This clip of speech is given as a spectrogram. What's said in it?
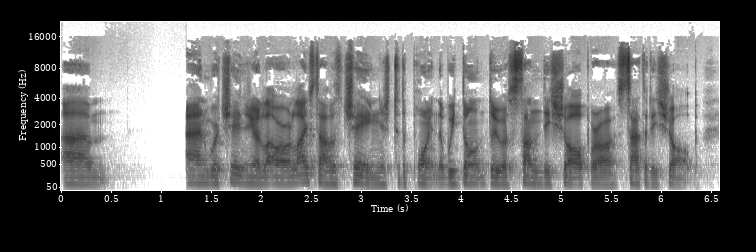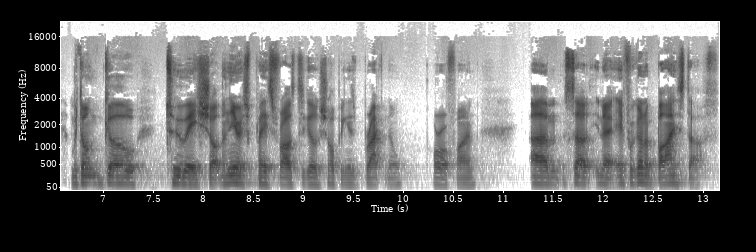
Um, and we're changing our, our lifestyle has changed to the point that we don't do a Sunday shop or a Saturday shop. We don't go to a shop. The nearest place for us to go shopping is Bracknell, horrifying. Um, so you know, if we're going to buy stuff,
